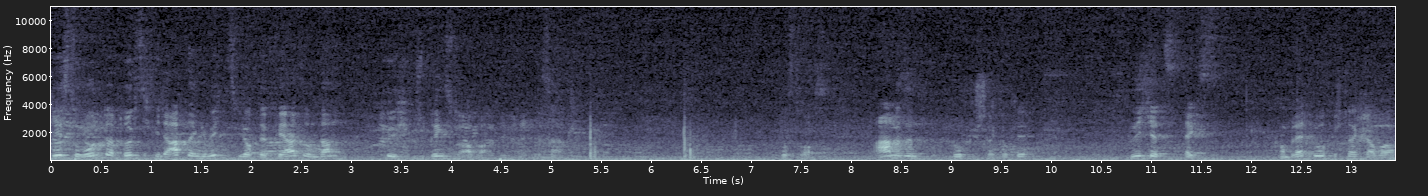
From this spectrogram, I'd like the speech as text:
gehst du runter, drückst dich wieder ab, dein Gewicht ist wieder auf der Ferse und dann natürlich springst du aber. Brust raus. Arme sind durchgestreckt, okay? Nicht jetzt ex komplett durchgestreckt, aber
